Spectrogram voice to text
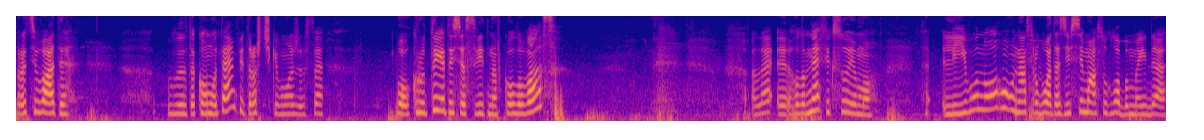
працювати в такому темпі, трошечки може все покрутитися світ навколо вас. Але е, головне фіксуємо ліву ногу. У нас робота зі всіма суглобами йде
